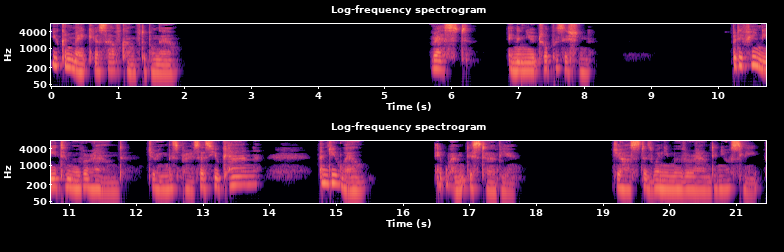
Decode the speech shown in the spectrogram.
You can make yourself comfortable now. Rest in a neutral position. But if you need to move around during this process, you can and you will. It won't disturb you. Just as when you move around in your sleep.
